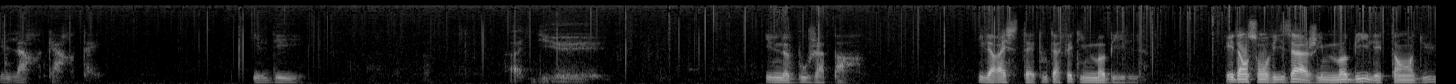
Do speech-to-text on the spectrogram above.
Il la regardait. Il dit Adieu. Il ne bougea pas. Il restait tout à fait immobile. Et dans son visage immobile et tendu,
